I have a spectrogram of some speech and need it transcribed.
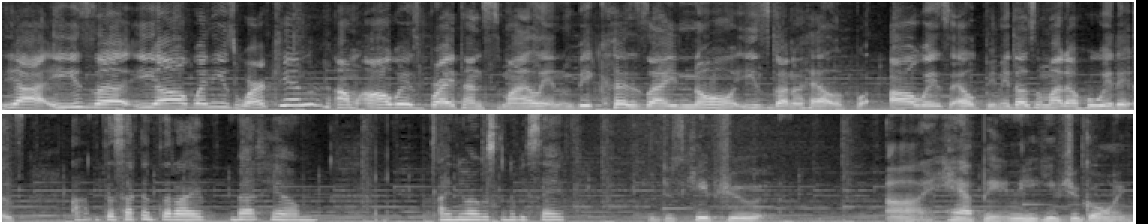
Yeah, he's uh, yeah. When he's working, I'm always bright and smiling because I know he's gonna help. Always helping. It doesn't matter who it is. Um, the second that I met him, I knew I was gonna be safe. He just keeps you uh, happy and he keeps you going.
